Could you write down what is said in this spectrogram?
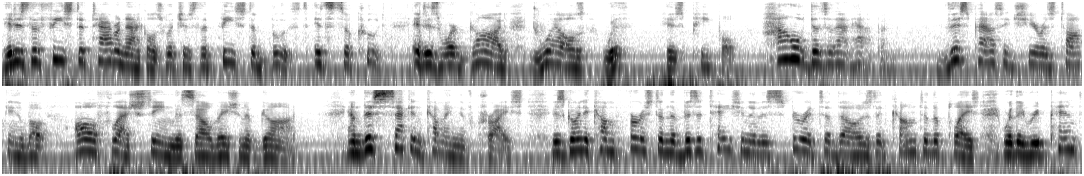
It is the Feast of Tabernacles, which is the Feast of Booths. It's Sukkot. It is where God dwells with his people. How does that happen? This passage here is talking about all flesh seeing the salvation of God. And this second coming of Christ is going to come first in the visitation of His Spirit to those that come to the place where they repent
